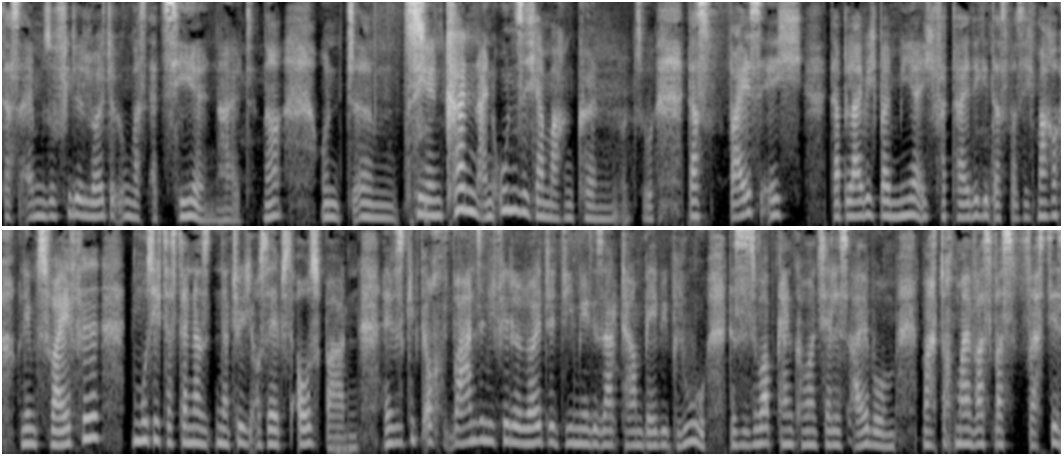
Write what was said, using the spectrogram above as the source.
dass einem so viele Leute irgendwas erzählen halt, ne? Und ähm, zählen können, einen unsicher machen können und so. Das weiß ich, da bleibe ich bei mir, ich verteidige das, was ich mache. Und im Zweifel muss ich das dann natürlich auch selbst ausbaden. Es gibt auch wahnsinnig viele Leute, die mir gesagt haben, Baby Blue, das ist überhaupt kein kommerzielles Album. Mach doch mal was, was, was dir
